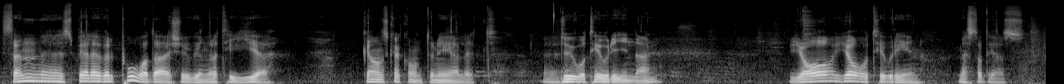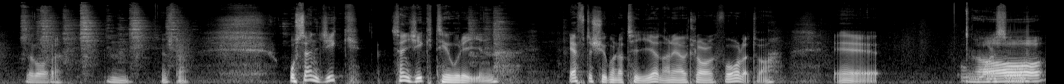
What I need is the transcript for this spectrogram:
sen eh, spelade jag väl på där 2010. Ganska kontinuerligt. Eh, du och teorin där? Ja, jag och teorin mestadels det var det. Mm, just det. Och sen gick, sen gick teorin efter 2010 när ni hade klarat kvalet va? Eh, ja,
